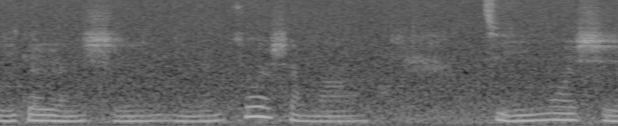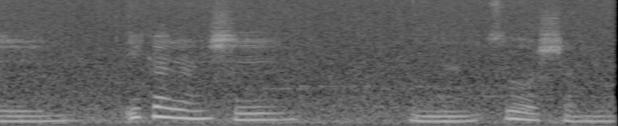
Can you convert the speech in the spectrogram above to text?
一个人时你能做什么？寂寞时，一个人时你能做什么？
